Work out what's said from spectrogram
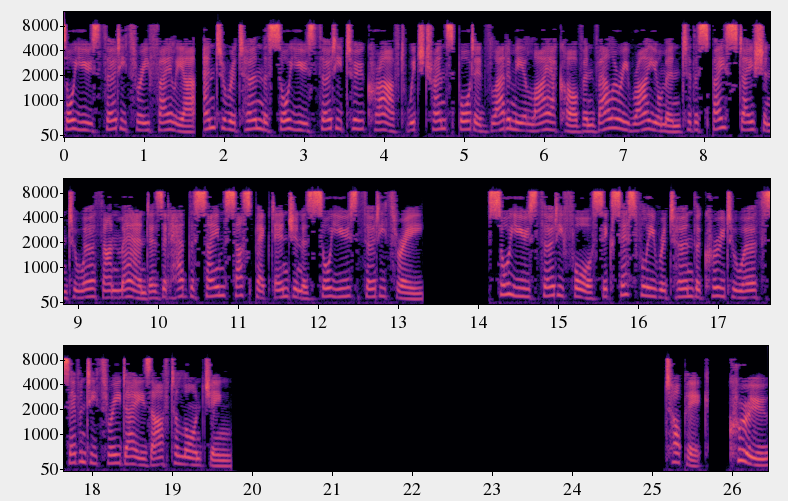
Soyuz 33 failure, and to return the Soyuz 32 craft which transported Vladimir Lyakhov and Valery Ryumin to the space station to Earth unmanned as it had the same suspect engine as Soyuz 33. Soyuz 34 successfully returned the crew to Earth 73 days after launching. Topic: Crew.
